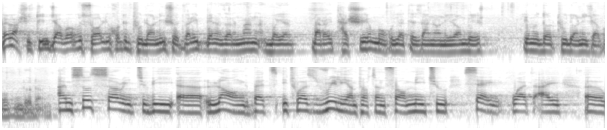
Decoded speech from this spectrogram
ببخشید که این جواب سوالی خود طولانی شد ولی به نظر من باید برای تشریح موقعیت زنان ایران بهش I'm so sorry to be uh, long, but it was really important for me to say what I uh,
